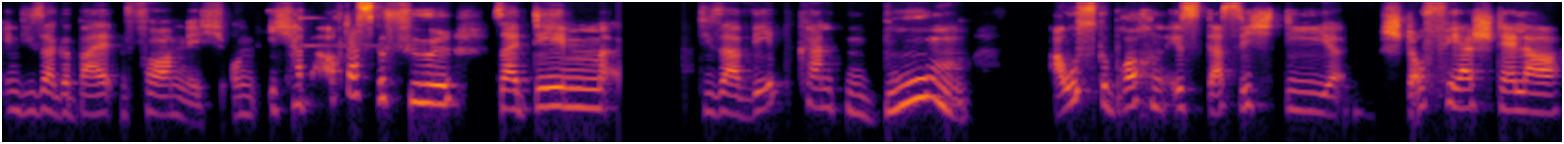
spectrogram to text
in dieser geballten Form nicht. Und ich habe auch das Gefühl, seitdem dieser Webkantenboom ausgebrochen ist, dass sich die Stoffhersteller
